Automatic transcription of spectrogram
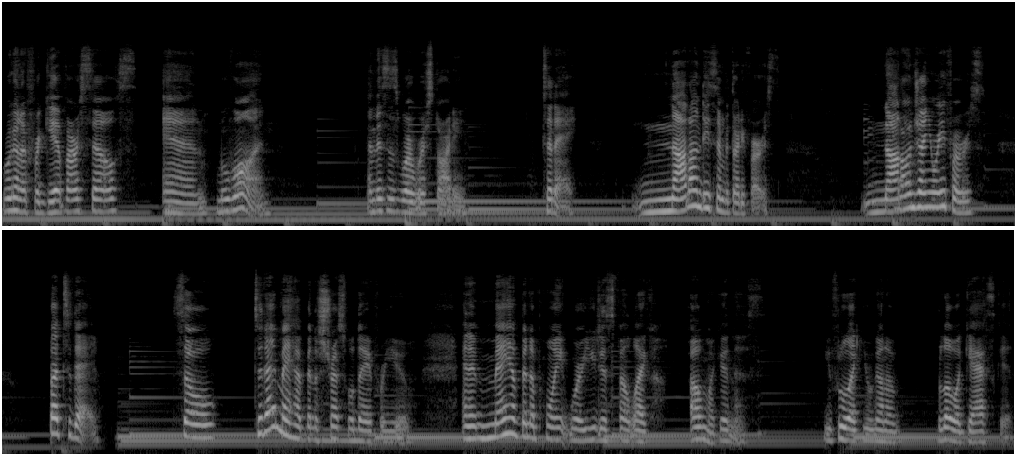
We're going to forgive ourselves and move on. And this is where we're starting today. Not on December 31st, not on January 1st, but today. So, today may have been a stressful day for you. And it may have been a point where you just felt like, oh my goodness, you feel like you were going to blow a gasket.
